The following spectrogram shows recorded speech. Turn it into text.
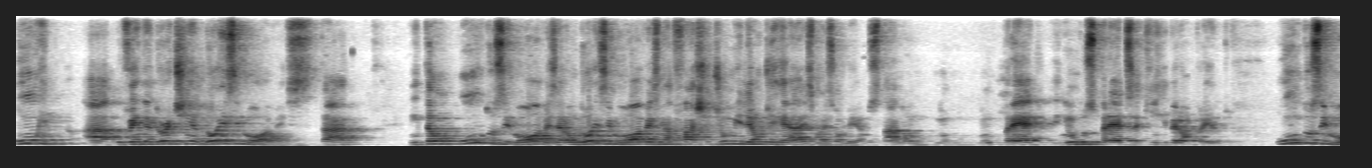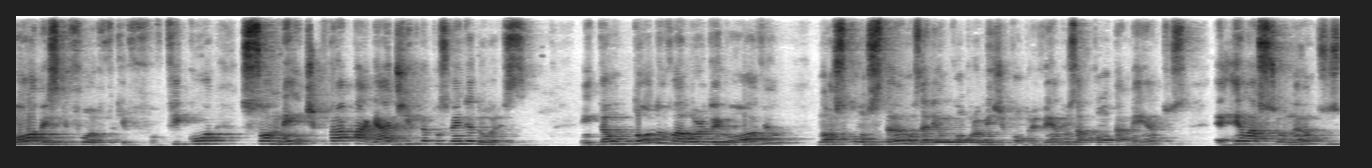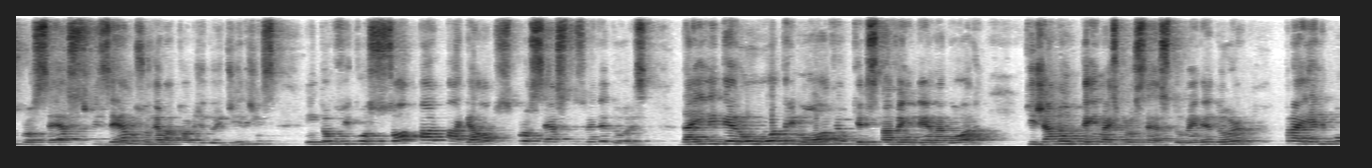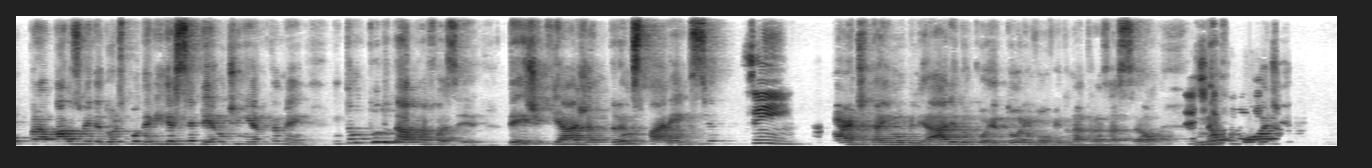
Um, a, o vendedor tinha dois imóveis, tá? Então, um dos imóveis, eram dois imóveis na faixa de um milhão de reais, mais ou menos, tá? Num, num, num prédio, em um dos prédios aqui em Ribeirão Preto. Um dos imóveis que, for, que for, ficou somente para pagar a dívida para os vendedores. Então, todo o valor do imóvel, nós constamos ali um compromisso de compra e venda, os apontamentos, é, relacionamos os processos, fizemos o um relatório de due diligence, então ficou só para pagar os processos dos vendedores. Daí liberou outro imóvel que ele está vendendo agora, que já não tem mais processo do vendedor, para ele pra, para os vendedores poderem receber o dinheiro também. Então tudo dá para fazer, desde que haja transparência. Sim. Parte da imobiliária e do corretor envolvido na transação. não pode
